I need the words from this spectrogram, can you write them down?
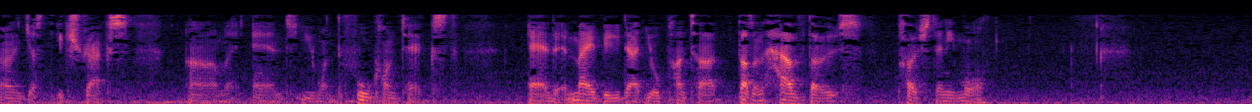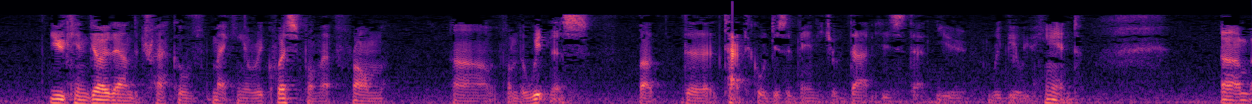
only just extracts um, and you want the full context. And it may be that your punter doesn't have those posts anymore. You can go down the track of making a request from it from uh, from the witness, but the tactical disadvantage of that is that you reveal your hand. Um,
